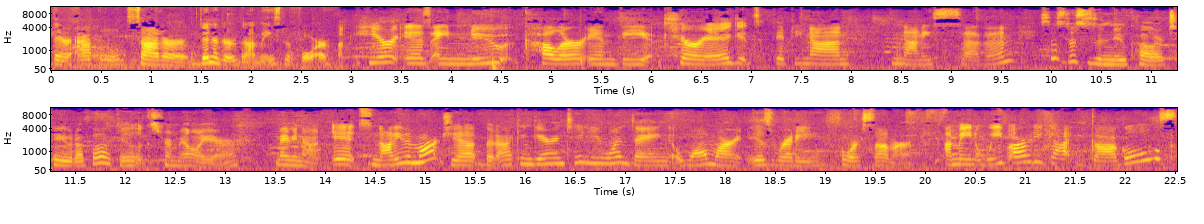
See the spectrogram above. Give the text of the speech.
their apple cider vinegar gummies before. Here is a new color in the Keurig. It's 59 97 this is a new color too, but I feel like it looks familiar. Maybe not. It's not even March yet, but I can guarantee you one thing, Walmart is ready for summer. I mean, we've already got goggles,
